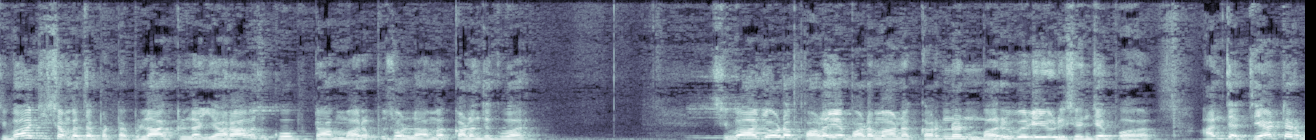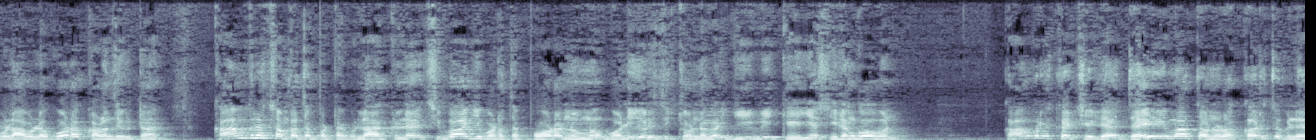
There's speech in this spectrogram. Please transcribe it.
சிவாஜி சம்பந்தப்பட்ட விழாக்கள்ல யாராவது கூப்பிட்டா மறுப்பு சொல்லாம கலந்துக்குவார். சிவாஜியோட பழைய படமான கர்ணன் மறுவெளியீடு செஞ்சப்போ அந்த தியேட்டர் விழாவில் கூட கலந்துக்கிட்டார் காங்கிரஸ் சம்பந்தப்பட்ட விழாக்களில் சிவாஜி படத்தை போடணும்னு வலியுறுத்தி சொன்னவர் E V K S Elangovan. Congress கட்சியில் தைரியமாக தன்னோட கருத்துக்களை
